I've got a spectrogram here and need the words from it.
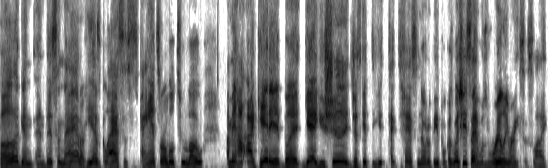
thug and and this and that, or he has glasses, his pants are a little too low. I mean, I, I get it, but yeah, you should just get to take the chance to know the people because what she said was really racist. Like,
